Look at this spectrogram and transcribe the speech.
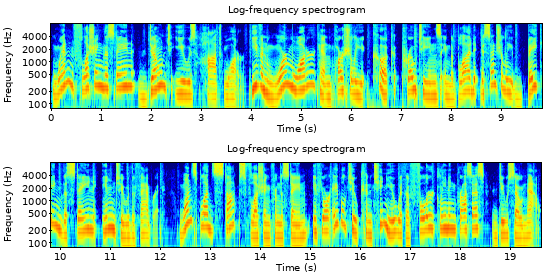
when flushing the stain, don't use hot water. Even warm water can partially cook proteins in the blood, essentially baking the stain into the fabric. Once blood stops flushing from the stain, if you're able to continue with a fuller cleaning process, do so now.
